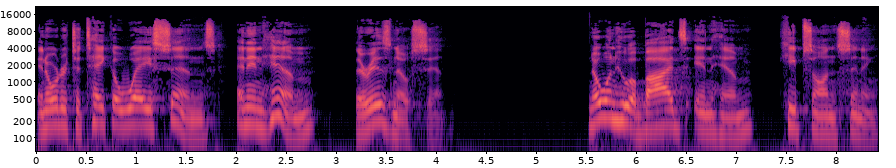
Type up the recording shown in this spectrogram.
in order to take away sins, and in him there is no sin. No one who abides in him keeps on sinning.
